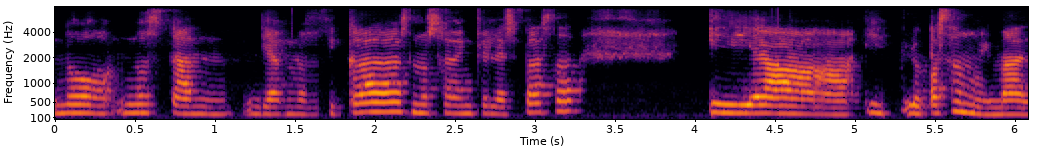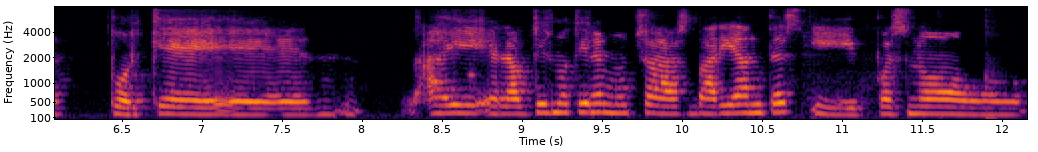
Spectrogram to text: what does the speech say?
no, no están diagnosticadas, no saben qué les pasa y, ah, y lo pasan muy mal, porque hay, el autismo tiene muchas variantes y pues no...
